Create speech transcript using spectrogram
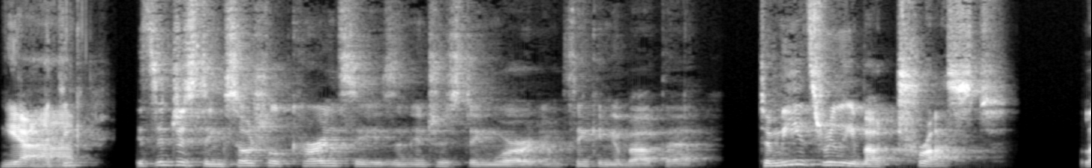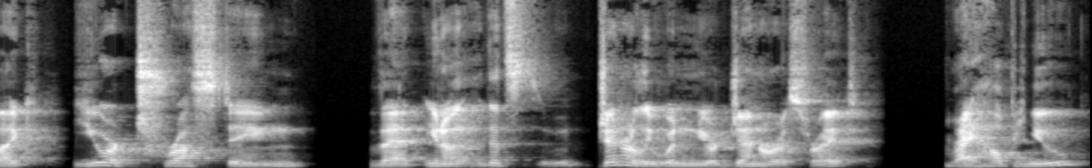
Yeah, uh, I think it's interesting. Social currency is an interesting word. I'm thinking about that. To me, it's really about trust. Like you are trusting that you know that's generally when you're generous right? right i help you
